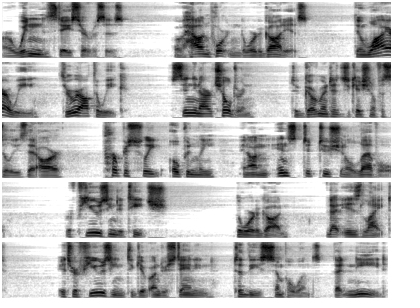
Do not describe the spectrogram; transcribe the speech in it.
our Wednesday services of how important the Word of God is, then why are we, throughout the week, sending our children to government educational facilities that are purposefully, openly, and on an institutional level refusing to teach the Word of God, that is light. It's refusing to give understanding to these simple ones that need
